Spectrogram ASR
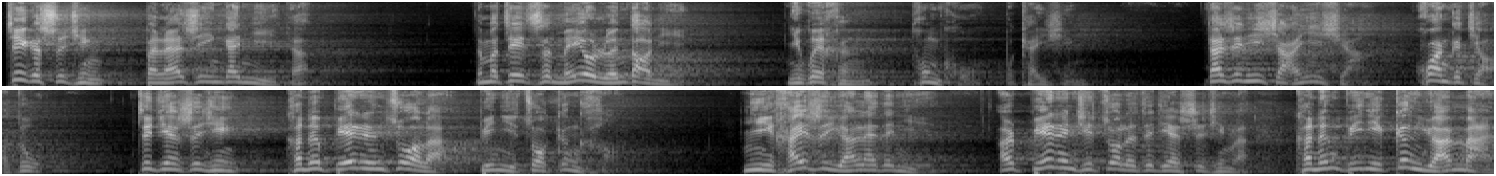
这个事情本来是应该你的，那么这次没有轮到你，你会很痛苦不开心。但是你想一想，换个角度，这件事情可能别人做了比你做更好，你还是原来的你，而别人去做了这件事情了，可能比你更圆满。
